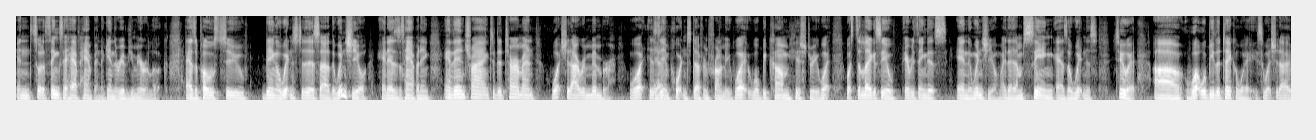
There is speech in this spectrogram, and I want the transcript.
and sort of things that have happened. Again, the rearview mirror look, as opposed to being a witness to this uh, the windshield and as it's happening, and then trying to determine what should I remember what is yeah. the important stuff in front of me? What will become history? What what's the legacy of everything that's in the windshield right, that I'm seeing as a witness to it? Uh, what will be the takeaways? What should I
